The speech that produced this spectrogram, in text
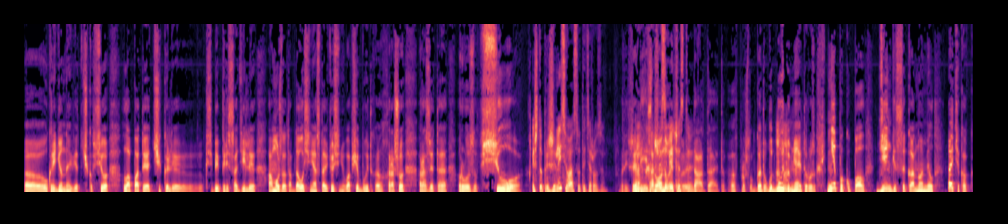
э, укорененная веточка. Все, лопатой отчикали, к себе пересадили. А можно там до осени оставить. Осенью вообще будет хорошо развитая роза. Все. И что, прижились у вас вот эти розы? Прижились. Хорошо ну, себя это, чувствует. Да, да, это в прошлом году. Вот угу. будет у меня эта роза. Не покупал, деньги сэкономил. Знаете как?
